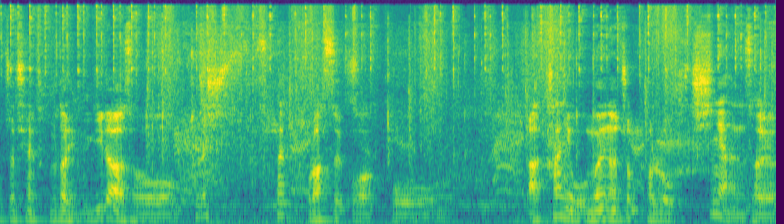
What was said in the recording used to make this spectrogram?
어차피 쟤네 둘다 6이라서 플래시 스펙 돌았을 것 같고 라칸이 오면은 좀 별로 신이 안 서요.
